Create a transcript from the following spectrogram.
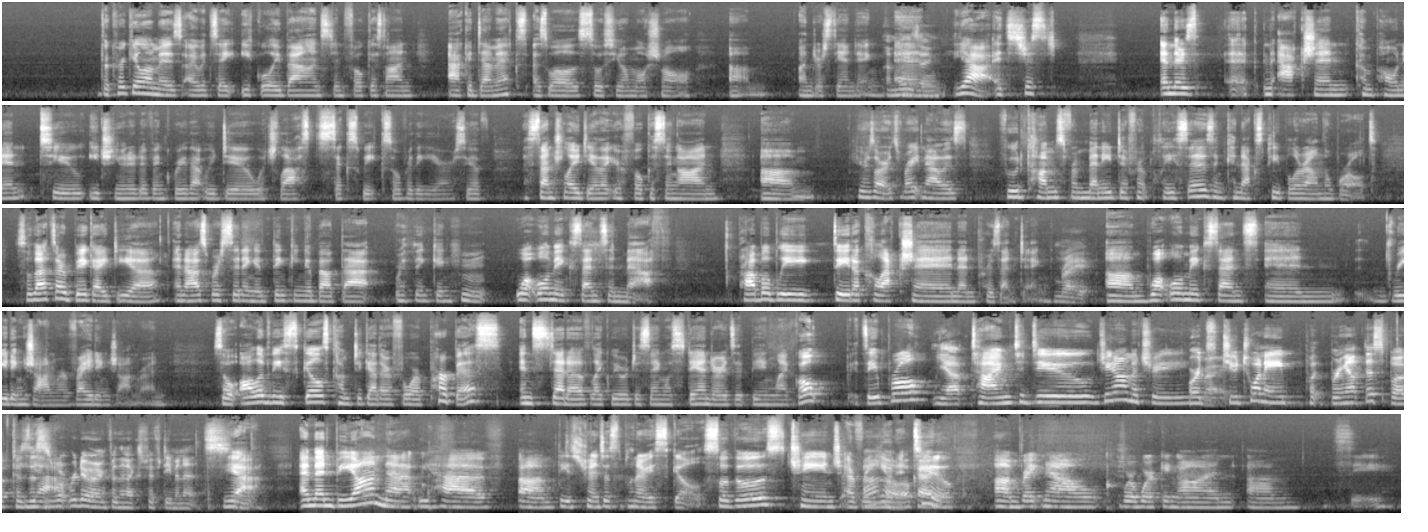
the curriculum is, I would say, equally balanced and focused on academics as well as socio emotional um, understanding. Amazing. And yeah, it's just, and there's a, an action component to each unit of inquiry that we do, which lasts six weeks over the year. So you have a central idea that you're focusing on. Um, here's ours right now is food comes from many different places and connects people around the world. So that's our big idea. And as we're sitting and thinking about that, we're thinking, hmm, what will make sense in math? Probably data collection and presenting. Right. Um, what will make sense in reading genre, writing genre? And so all of these skills come together for a purpose instead of, like we were just saying with standards, it being like, oh, it's April. Yep. Time to do geometry. Or it's Right. 220, put bring out this book because this is what we're doing for the next 50 minutes. Yeah. And then beyond that, we have um, these transdisciplinary skills. So those change every Oh, unit okay. too. Um, right now, we're working on, um, let's see,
